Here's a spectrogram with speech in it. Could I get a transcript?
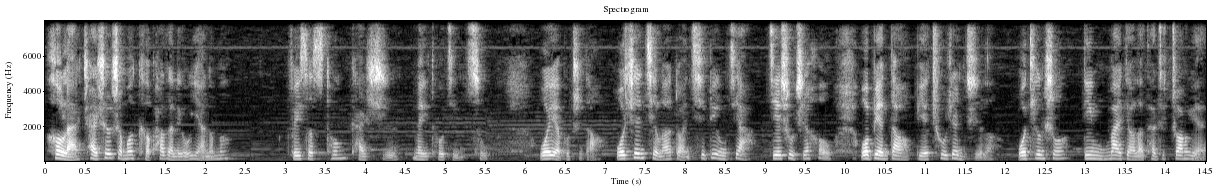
后来产生什么可怕的流言了吗？菲瑟斯通开始眉头紧蹙。我也不知道。我申请了短期病假，结束之后，我便到别处任职了。我听说蒂姆卖掉了他的庄园，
